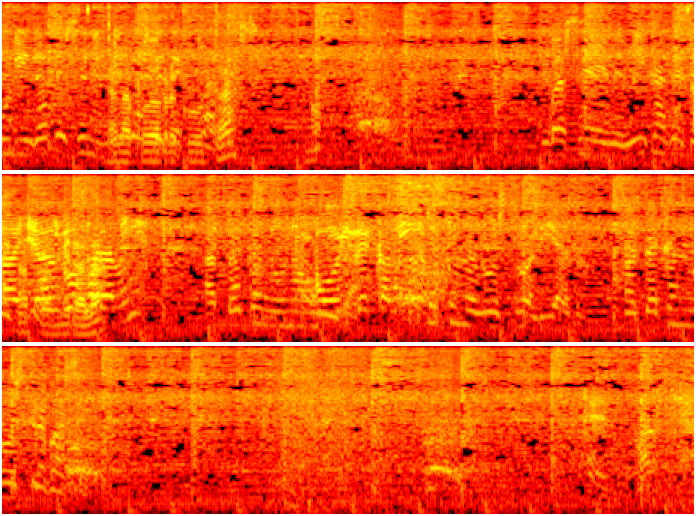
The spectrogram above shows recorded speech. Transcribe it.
Unidades enemigas ¿Ya la puedo reclutar? No. Base enemiga Ah, detectada. pues algo mírala. para mí? Atacan una Voy unidad. de camino. Atacan a nuestro aliado. Atacan nuestra base. En marcha.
